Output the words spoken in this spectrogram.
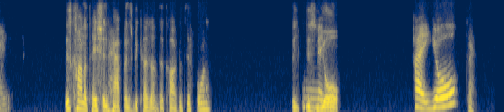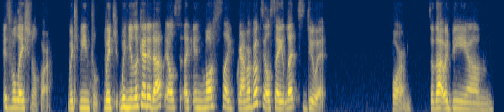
Right. this connotation happens because of the causative form. The- This Maybe. yo. Hi, yo Okay. is relational form, which means which when you look at it up, it'll like in most like grammar books, it'll say let's do it form. So that would be um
